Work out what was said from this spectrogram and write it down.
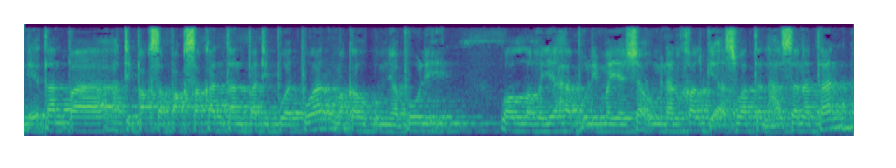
Ya, tanpa dipaksa-paksakan tanpa dibuat-buat maka hukumnya boleh. Wallahu yahabu lima yasha'u minal khalqi aswatan hasanatan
